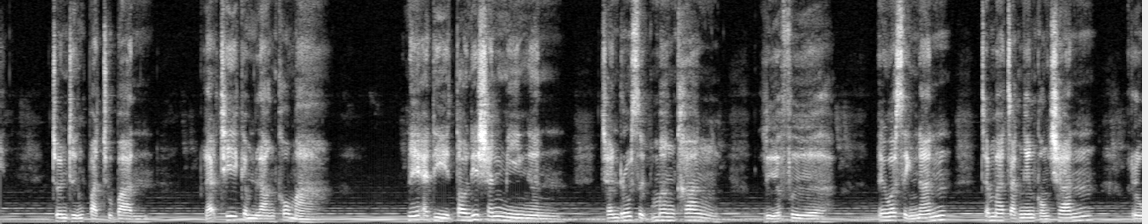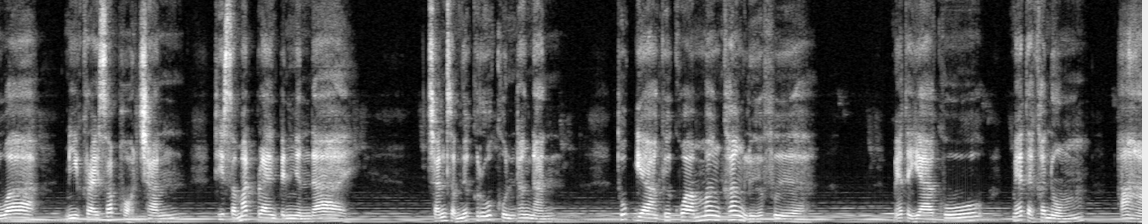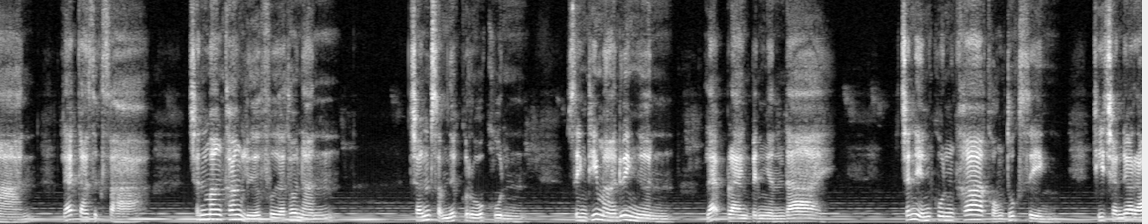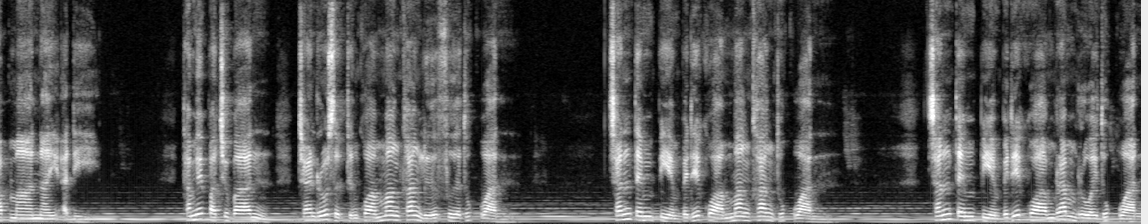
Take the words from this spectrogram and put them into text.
จนถึงปัจจุบัน และที่กำลังเข้ามา ในอดีตตอนที่ฉันมีเงิน ฉันรู้สึกมั่งคั่ง เหลือเฟือ ไม่ว่าสิ่งนั้นจะมาจากเงินของฉัน หรือว่ามีใครซัพพอร์ตฉัน ที่สามารถแปลงเป็นเงินได้ ฉันสำนึกรู้คุณทั้งนั้น ทุกอย่างคือความมั่งคั่งเหลือเฟือ แม้แต่ยาคู แม้แต่ขนม อาหาร และการศึกษา ฉันมั่งคั่งเหลือเฟือเท่านั้น ฉันสำนึกรู้คุณ สิ่งที่มาด้วยเงิน และแปลงเป็นเงินได้ ฉันเห็นคุณค่าของทุกสิ่งที่ฉันได้รับมาในอดีตทำให้ปัจจุบัน ฉันรู้สึกถึงความมั่งคั่งเหลือเฟือทุกวัน ฉันเต็มเปี่ยมไปด้วยความมั่งคั่งทุกวัน ฉันเต็มเปี่ยมไปด้วยความร่ำรวยทุกวัน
